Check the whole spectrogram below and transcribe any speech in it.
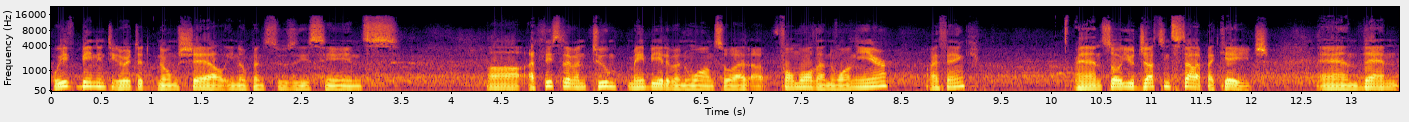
we've been integrated GNOME Shell in OpenSUSE since uh, at least 11.2, maybe 11.1. So uh, uh, for more than one year, I think. And so you just install a package. And then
